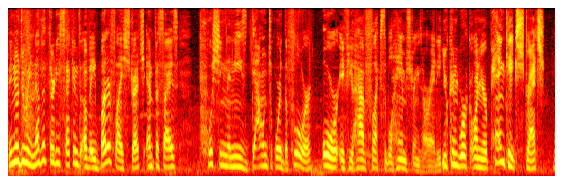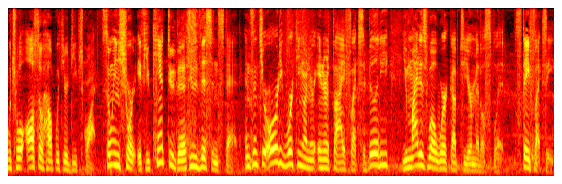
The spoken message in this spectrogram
Then you'll do another 30 seconds of a butterfly stretch, emphasize pushing the knees down toward the floor, or if you have flexible hamstrings already, you can work on your pancake stretch, which will also help with your deep squat. So in short, if you can't do this, do this instead. And since you're already working on your inner thigh flexibility, you might as well work up to your middle split. Stay flexy.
